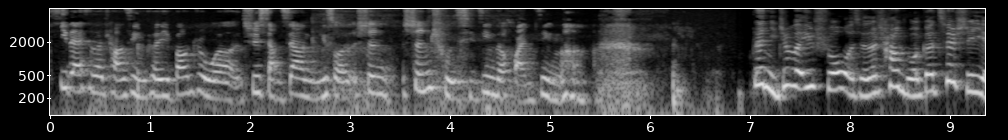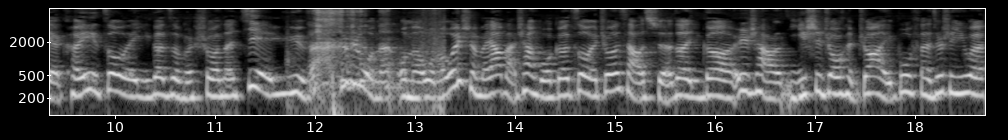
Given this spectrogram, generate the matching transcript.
替代性的场景可以帮助我去想象你所身身处其境的环境了。但你这么一说，我觉得唱国歌确实也可以作为一个怎么说呢，戒欲吧。就是我们我们我们为什么要把唱国歌作为中小学的一个日常仪式中很重要一部分？就是因为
